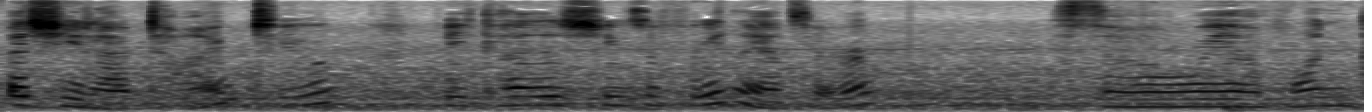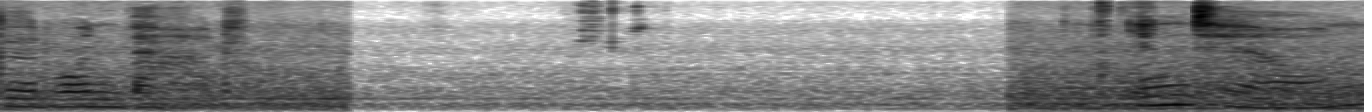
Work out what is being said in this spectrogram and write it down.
But she'd have time to because she's a freelancer. So we have one good, one bad. In town,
